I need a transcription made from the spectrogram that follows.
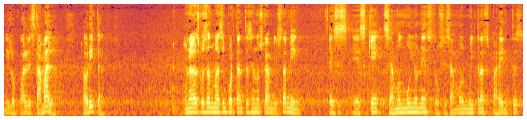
y lo cual está mal. Ahorita, una de las cosas más importantes en los cambios también es, es que seamos muy honestos y seamos muy transparentes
